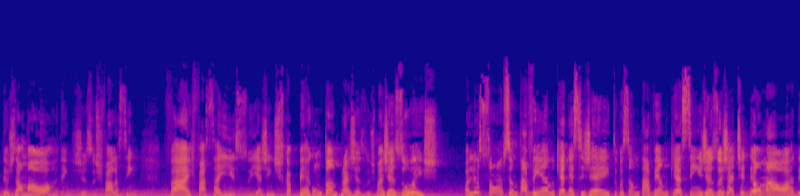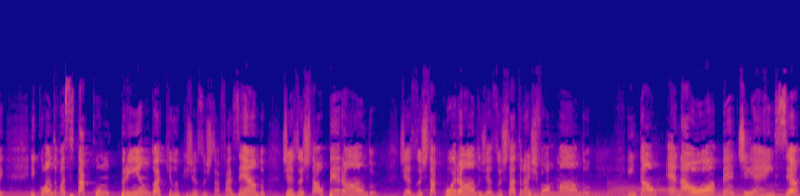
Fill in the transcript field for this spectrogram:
Deus dá uma ordem, Jesus fala assim: vai, faça isso. E a gente fica perguntando para Jesus: mas Jesus, olha só, você não está vendo que é desse jeito, você não está vendo que é assim. Jesus já te deu uma ordem. E quando você está cumprindo aquilo que Jesus está fazendo, Jesus está operando, Jesus está curando, Jesus está transformando. Então, é na obediência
